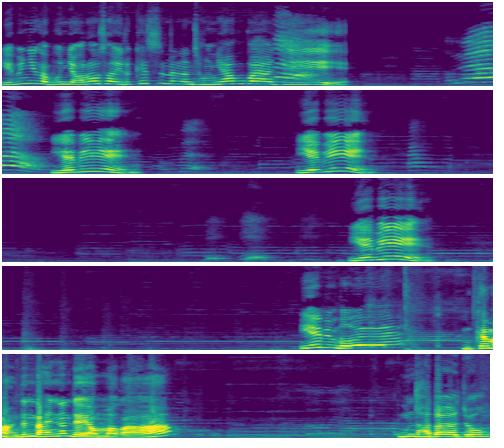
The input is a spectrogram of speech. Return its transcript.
예빈이가 문 열어서 이렇게 했으면 정리하고 가야지. 예빈! 예빈! 예빈! 예빈 뭐해? 이렇게 하면 안 된다 했는데 엄마가. 문 닫아야죠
